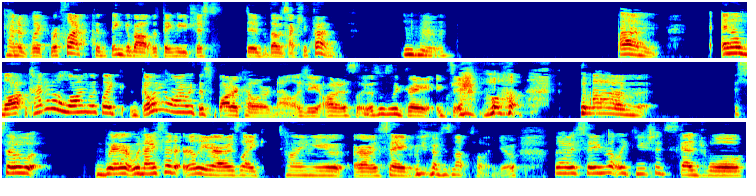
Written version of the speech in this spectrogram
kind of like reflect and think about the thing that you just did that was actually fun. hmm Um, and a lot, kind of along with like going along with this watercolor analogy, honestly, this was a great example. Um, so where when I said earlier, I was like telling you, or I was saying, I was not telling you, but I was saying that like you should schedule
